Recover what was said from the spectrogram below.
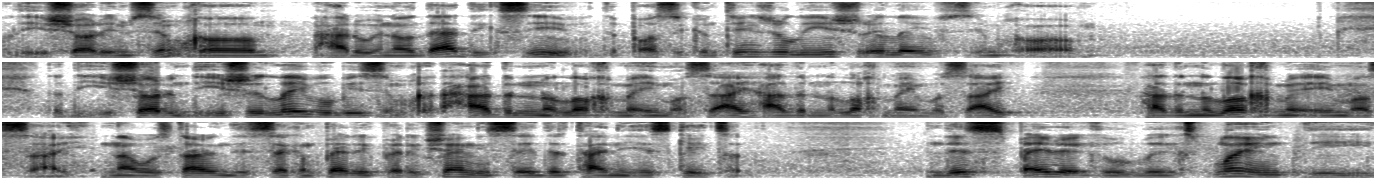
Liyisharim Simcha, how do we know that? Diksiv, the Pasuk continues, Liyishrei Leiv Simcha. That the Yisharim, the Yishrei Leiv will be Simcha. Hadran Allah Me'im Osai, Hadran Allah Me'im Osai, now we're starting the second Perik, Perik Sheni, the tiny is Ketzad. In this Perik will be explained the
